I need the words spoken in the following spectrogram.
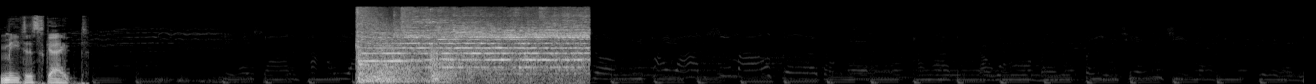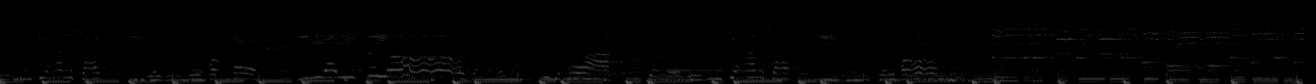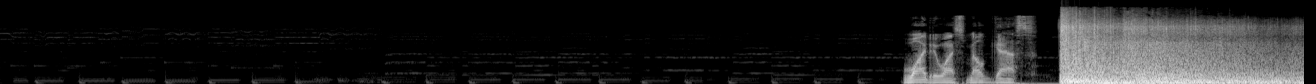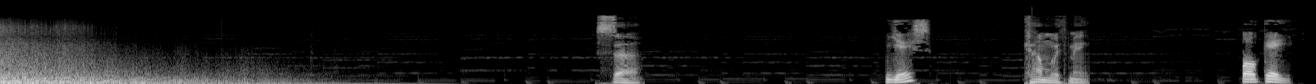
Meat escaped. Why do I smell gas? Sir, Yes? come with me. Ok.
